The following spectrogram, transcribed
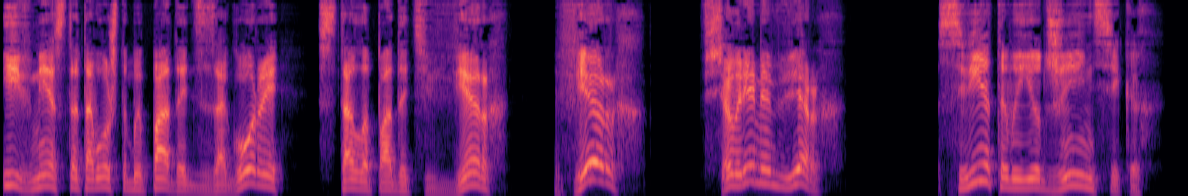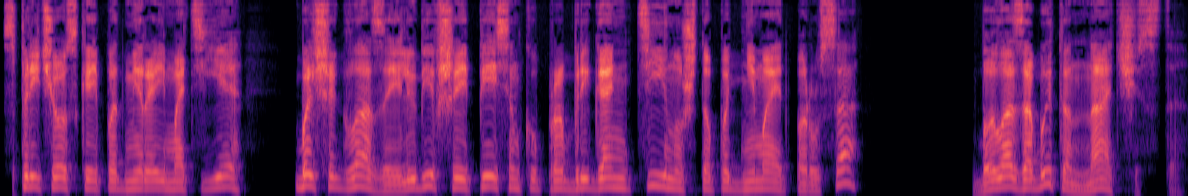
и вместо того, чтобы падать за горы, стало падать вверх, вверх, все время вверх. Света в ее джинсиках, с прической под Мирей Матье, большеглазая, любившая песенку про бригантину, что поднимает паруса, была забыта начисто.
